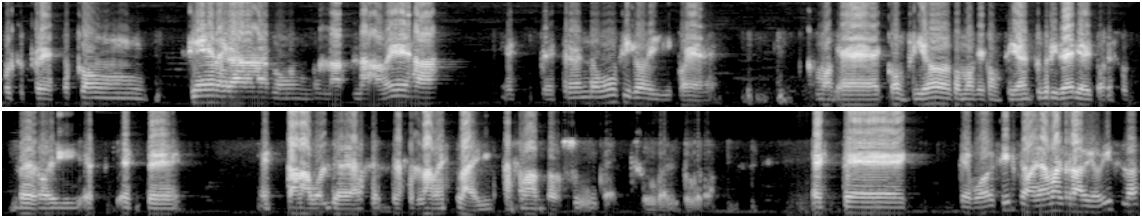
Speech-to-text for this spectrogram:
por sus proyectos con Ciénaga, con, la, las abejas, este, es tremendo músico y pues como que confío, como que confío en su criterio y por eso le doy este esta labor de hacer, de hacer la mezcla y está sonando súper, súper duro. Este, te puedo decir que va a llamar Radio Islas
